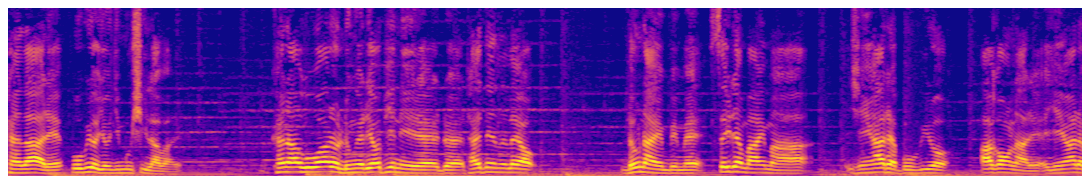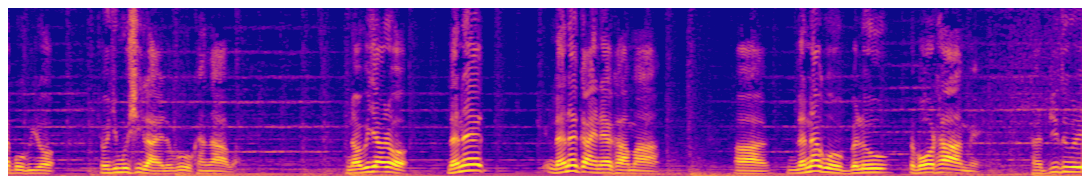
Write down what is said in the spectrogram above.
ခံစားရတယ်ပို့ပြီးတော့ယုံကြည်မှုရှိလာပါတယ်ခန္ဓာကိုယ်ကတော့လူငယ်တယောက်ဖြစ်နေတဲ့အတွက်အထိုက်အသင့်တဲ့လောက်လုံနိုင်ပေမဲ့စိတ်သက်ပိုင်းမှာရင်ရတဲ့ပို့ပြီးတော့အားကောင်းလာတယ်အရင်ရတဲ့ပို့ပြီးတော့ယုံကြည်မှုရှိလာတယ်လို့ကိုကိုခံစားရပါနောက်ပြီးကြတော့လက်နဲ့လက်နဲ့ကင်တဲ့အခါမှာအာလက်နက်ကိုဘယ်လိုသဘောထားရမလဲပြည်သူတွေ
